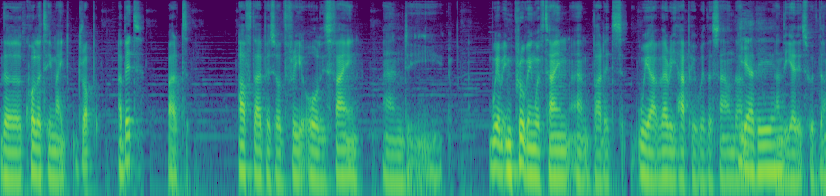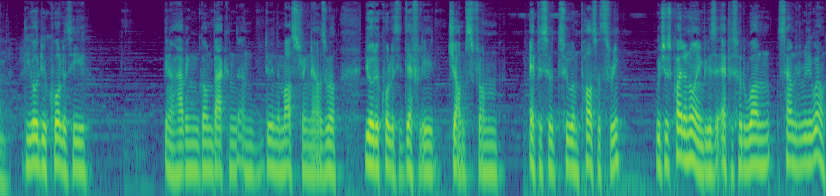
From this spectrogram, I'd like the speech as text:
the quality might drop a bit, but after episode three, all is fine, and we're improving with time. Um, but it's we are very happy with the sound and, yeah, the and the edits we've done. the audio quality, you know, having gone back and, and doing the mastering now as well, the audio quality definitely jumps from episode two and part of three, which is quite annoying because episode one sounded really well.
